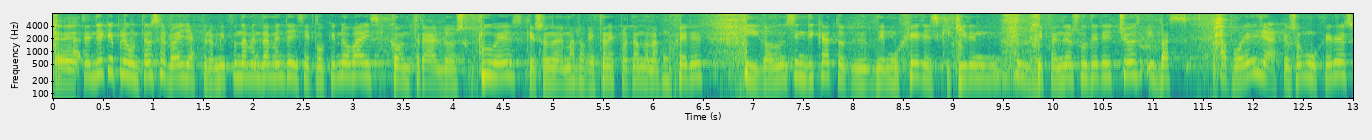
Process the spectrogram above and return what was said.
Es que, eh, tendría que preguntárselo a ellas, pero a mí fundamentalmente dice: ¿por qué no vais contra los clubes, que son además los que están explotando a las mujeres, y con un sindicato de mujeres que quieren defender sus derechos, y vas a por ellas, que son mujeres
